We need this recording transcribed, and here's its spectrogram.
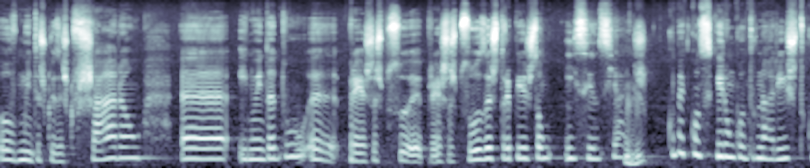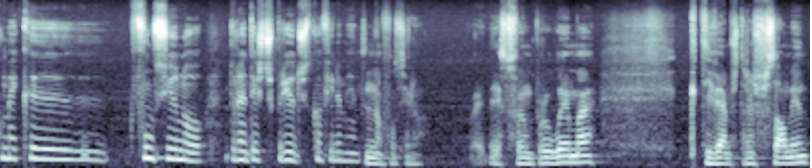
houve muitas coisas que fecharam uh, e, no entanto, uh, para, estas pessoas, para estas pessoas as terapias são essenciais. Uhum. Como é que conseguiram contornar isto? Como é que, funcionou durante estes períodos de confinamento? Não funcionou. Esse foi um problema que tivemos transversalmente,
